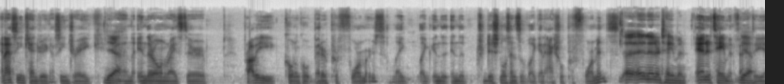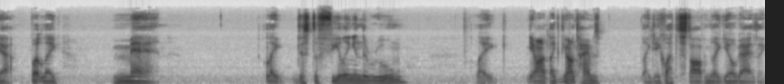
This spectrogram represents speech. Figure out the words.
and I've seen Kendrick, I've seen Drake, Yeah. and in their own rights, they're probably quote unquote better performers, like like in the in the traditional sense of like an actual performance Uh, and entertainment. entertainment Yeah. factor, yeah. But like, man, like just the feeling in the room, like the amount, like the amount of times, like J Cole had to stop and be like, "Yo, guys, like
